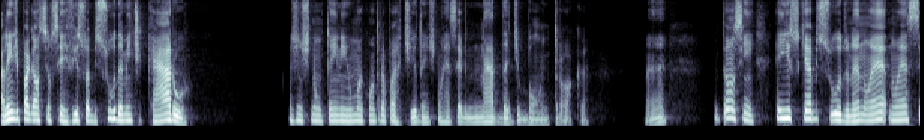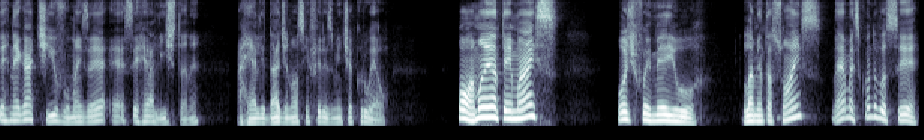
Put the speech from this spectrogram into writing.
Além de pagar um serviço absurdamente caro, a gente não tem nenhuma contrapartida, a gente não recebe nada de bom em troca, né? Então, assim, é isso que é absurdo, né? Não é, não é ser negativo, mas é, é ser realista, né? A realidade nossa, infelizmente, é cruel. Bom, amanhã tem mais. Hoje foi meio lamentações, né? Mas quando você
